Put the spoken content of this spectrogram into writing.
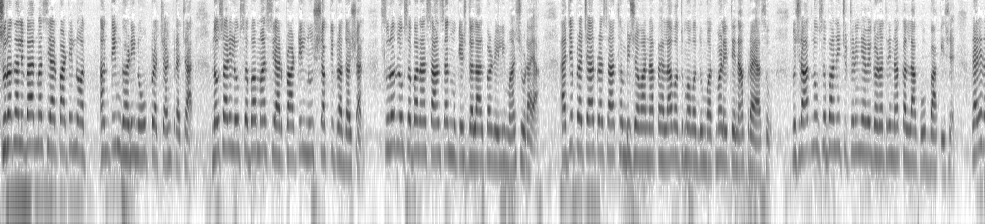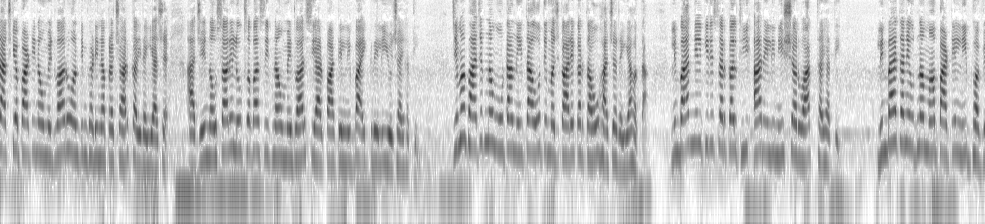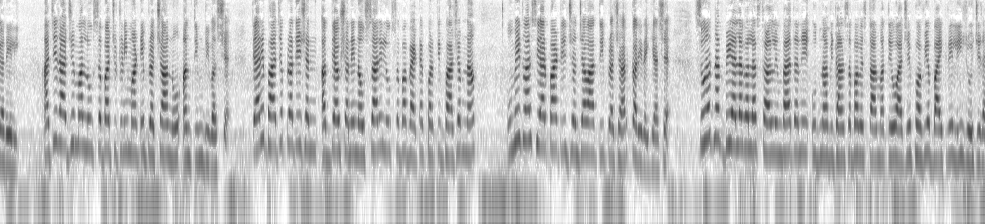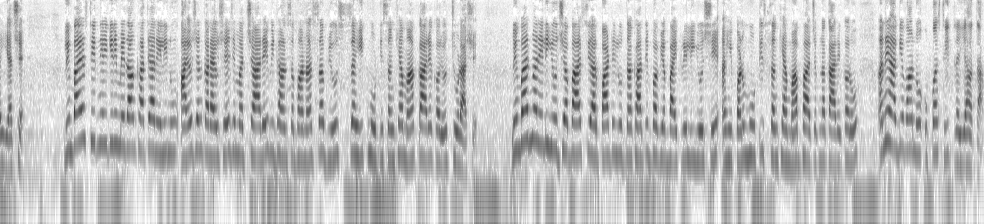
સુરતના લીંબાયતમાં C R પાટીલનો અંતિમ ઘડીનો પ્રચંડ પ્રચાર. નવસારી લોકસભામાં સી આર પાટીલનું શક્તિ પ્રદર્શન. સુરત લોકસભાના સાંસદ મુકેશ દલાલ પર રેલીમાં જોડાયા. આજે પ્રચાર પ્રસાર થંભી જવાના પહેલા વધુમાં વધુ મત મળે તેના પ્રયાસો. ગુજરાત લોકસભાની ચૂંટણીની હવે ગણતરીના કલાકો બાકી છે. ત્યારે રાજકીય પાર્ટીના ઉમેદવારો અંતિમ ઘડીના પ્રચાર કરી રહ્યા છે. આજે નવસારી લોકસભા સીટના ઉમેદવાર સી આર પાટીલની બાઇક રેલી યોજાઈ હતી. જેમાં ભાજપના મોટા નેતાઓ તેમજ કાર્યકર્તાઓ હાજર રહ્યા હતા. લિંબાયત નીલગિરી સર્કલથી આ રેલીની શરૂઆત થઈ હતી. લિંબાયત અને ઉધનામાં પાટીલની ભવ્ય રેલી. આજે રાજ્યમાં લોકસભા ચૂંટણી માટે પ્રચારનો અંતિમ દિવસ છે. ત્યારે ભાજપ પ્રદેશ અધ્યક્ષ અને નવસારી લોકસભા બેઠક પરથી ભાજપના ઉમેદવાર સી આર પાટીલ ઝંઝાવાતી પ્રચાર કરી રહ્યા છે. સુરતના બે અલગ અલગ સ્થળ લિંબાયત અને ઉધના વિધાનસભા વિસ્તારમાં તેઓ આજે ભવ્ય બાઇક રેલી યોજી રહ્યા છે. લિંબાયત સ્થિત નીલગિરી મેદાન ખાતે આ રેલીનું આયોજન કરાયું છે, જેમાં ચારેય વિધાનસભાના સભ્યો સહિત મોટી સંખ્યામાં કાર્યકરો જોડાશે. લિંબાયતમાં રેલી યોજ્યા બાદ સી આર પાટીલ ઉધના ખાતે ભવ્ય બાઇક રેલી યોજશે. અહીં પણ મોટી સંખ્યામાં ભાજપના કાર્યકરો અને આગેવાનો ઉપસ્થિત રહ્યા હતા.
